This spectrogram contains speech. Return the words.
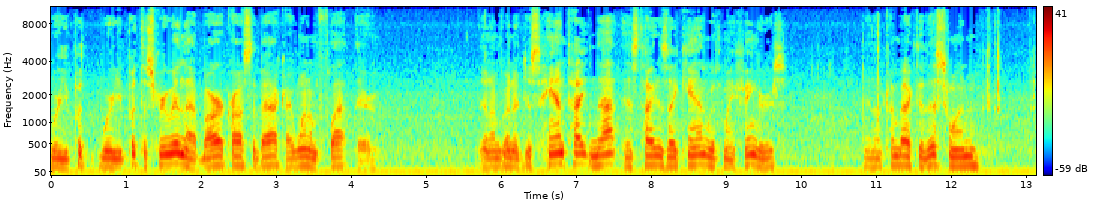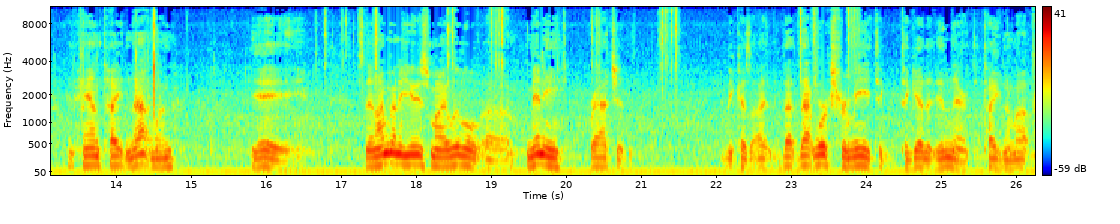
Where you put where you put the screw in that bar across the back, I want them flat there. Then I'm going to just hand tighten that as tight as I can with my fingers. And I'll come back to this one and hand tighten that one. Yay. Then I'm going to use my little uh, mini ratchet because I that that works for me to to get it in there to tighten them up.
